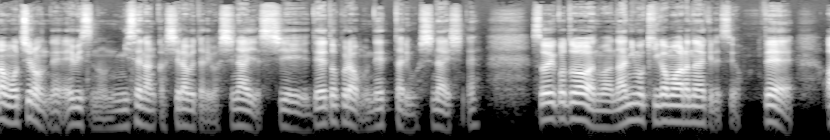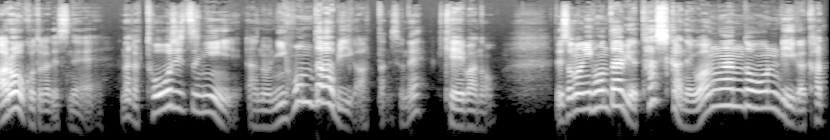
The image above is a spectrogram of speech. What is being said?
まあもちろんね恵比寿の店なんか調べたりはしないですしデートプランも練ったりもしないしね。そういうことはまあ何も気が回らないわけですよ。であろうことがですねなんか当日にあの日本ダービーがあったんですよね。競馬の。でその日本ダービーは確かねワンオンリーが勝っ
